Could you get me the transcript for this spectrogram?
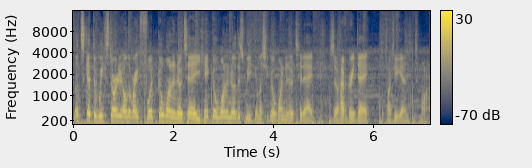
Let's get the week started on the right foot. Go 1 0 today. You can't go 1 0 this week unless you go 1 0 today. So have a great day. We'll talk to you again tomorrow.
